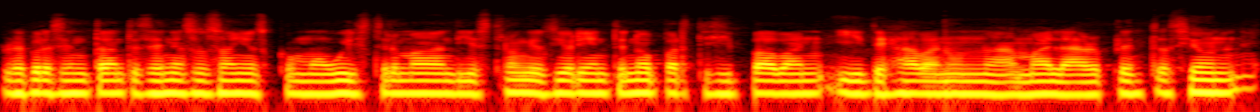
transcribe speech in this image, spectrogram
representantes en esos años como Wilstermann y Strongest de Oriente no participaban y dejaban una mala representación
